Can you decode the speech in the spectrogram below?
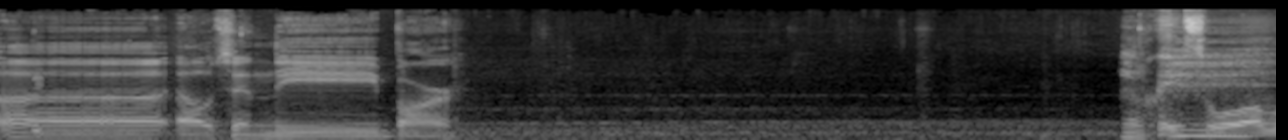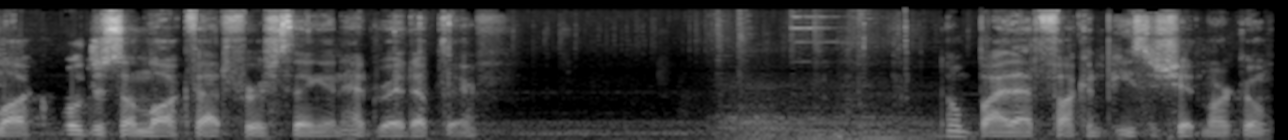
Uh oh, it's in the bar. Okay, so we'll unlock. We'll just unlock that first thing and head right up there. Don't buy that fucking piece of shit, Marco.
